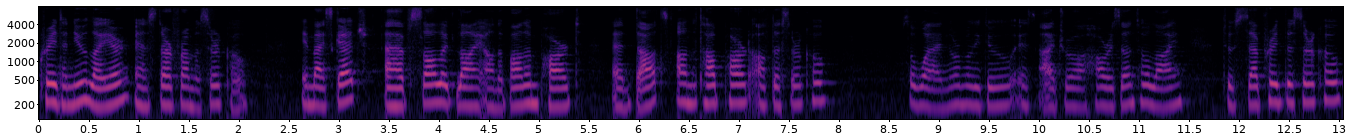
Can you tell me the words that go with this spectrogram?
Create a new layer and start from a circle. In my sketch, I have solid line on the bottom part and dots on the top part of the circle. So what I normally do is I draw a horizontal line to separate the circle,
